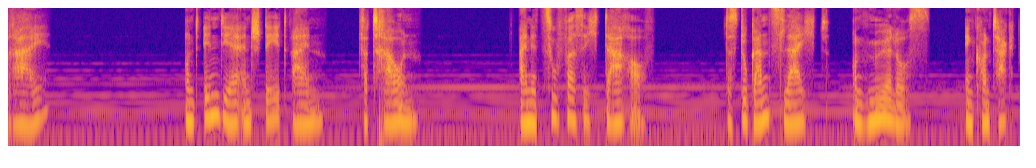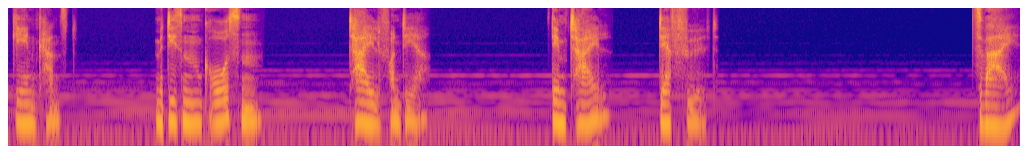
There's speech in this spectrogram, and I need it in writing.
Drei. Und in dir entsteht ein Vertrauen, eine Zuversicht darauf, dass du ganz leicht und mühelos in Kontakt gehen kannst mit diesem großen Teil von dir, dem Teil, der fühlt. Zwei,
